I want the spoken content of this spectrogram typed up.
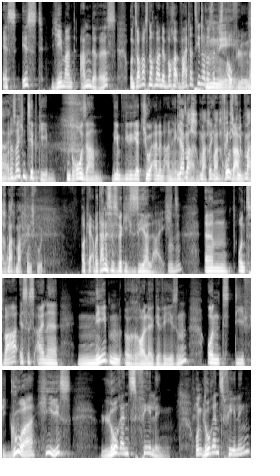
es ist jemand anderes. Und sollen wir es nochmal eine Woche weiterziehen oder soll ich Nee, es auflösen? nein. Oder soll ich einen Tipp geben? Einen Brosamen, wie, wie wir QAnon-Anhänger Ja, mach, sagen. mach, ich mach. Finde ich gut. Mach, mach, mach. Finde ich gut. Okay, aber dann ist es wirklich sehr leicht. Mhm. Ähm, und zwar ist es eine Nebenrolle gewesen und die Figur hieß Lorenz Fehling. Und- Lorenz Fehling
